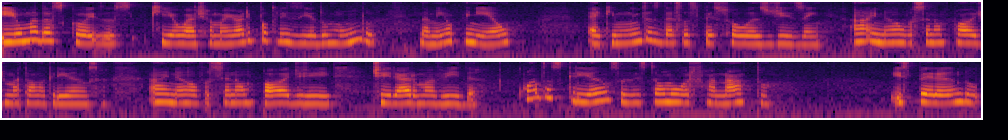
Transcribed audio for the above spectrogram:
E uma das coisas que eu acho a maior hipocrisia do mundo, na minha opinião, é que muitas dessas pessoas dizem: ai não, você não pode matar uma criança, ai não, você não pode tirar uma vida. Quantas crianças estão no orfanato esperando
